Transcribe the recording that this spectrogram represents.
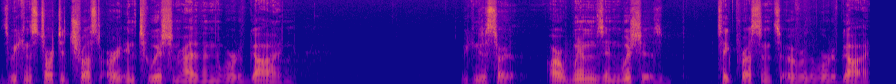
is we can start to trust our intuition rather than the word of God. We can just start our whims and wishes take precedence over the word of God.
